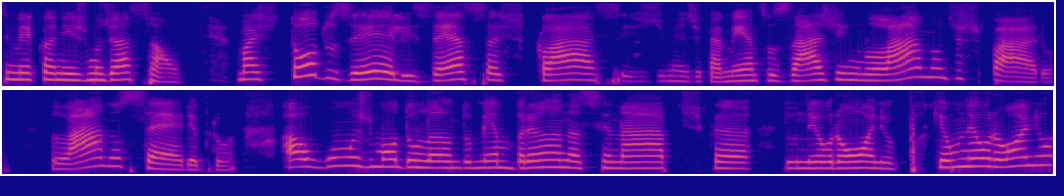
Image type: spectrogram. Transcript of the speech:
esse mecanismo de ação. Mas todos eles, essas classes de medicamentos, agem lá no disparo lá no cérebro, alguns modulando membrana sináptica do neurônio, porque o neurônio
